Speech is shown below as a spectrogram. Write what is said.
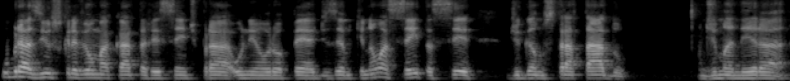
O Brasil escreveu uma carta recente para a União Europeia dizendo que não aceita ser, digamos, tratado de maneira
